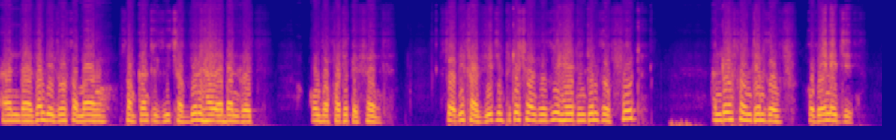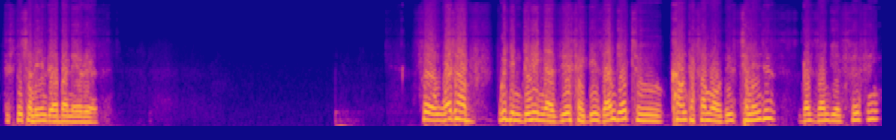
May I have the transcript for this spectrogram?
And uh, Zambia is also among some countries which have very high urban rates, over 40%. So this has huge implications, as we heard, in terms of food and also in terms of, of energy, especially in the urban areas. So what have we been doing as USAID Zambia to counter some of these challenges that Zambia is facing?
